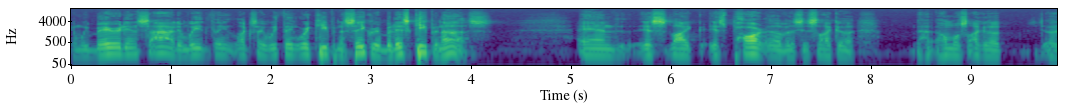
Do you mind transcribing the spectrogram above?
and we bury it inside and we think like I say we think we're keeping a secret but it's keeping us and it's like it's part of us. It's like a almost like a, a,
